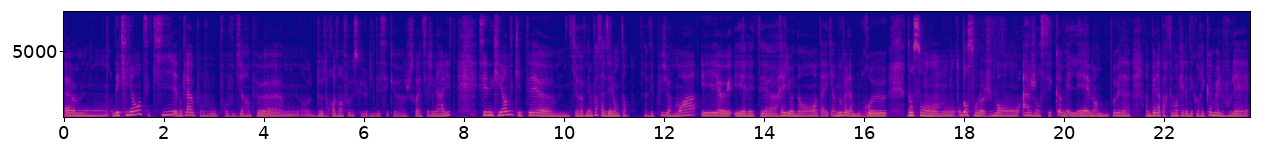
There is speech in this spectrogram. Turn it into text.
des clientes qui, donc là, pour vous pour vous dire un peu deux trois infos parce que l'idée c'est que je sois assez généraliste. C'est une cliente qui était qui revenait me voir ça faisait longtemps. Ça faisait plusieurs mois et, euh, et elle était euh, rayonnante avec un nouvel amoureux dans son, dans son logement, agencé comme elle aime, un bel, un bel appartement qu'elle a décoré comme elle voulait.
